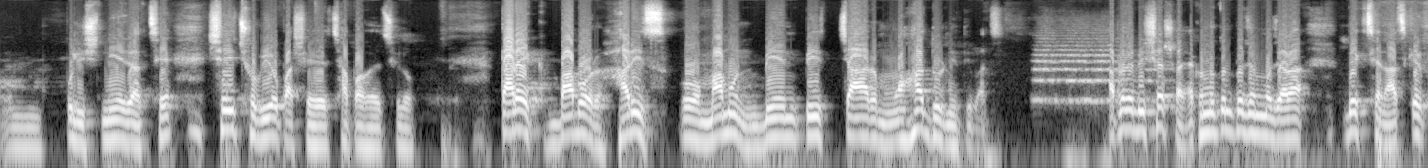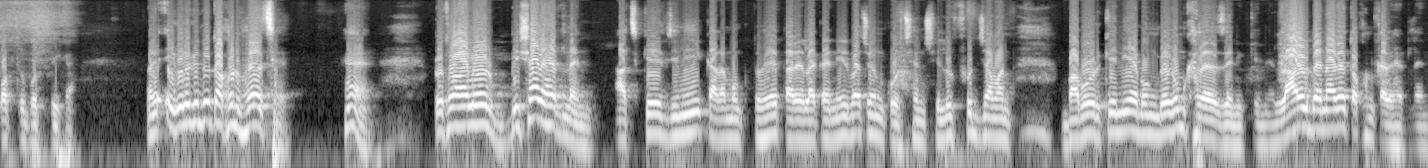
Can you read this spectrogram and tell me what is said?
উম, পুলিশ নিয়ে যাচ্ছে। সেই ছবিও পাশে ছাপা হয়েছিল। তারেক বাবর হারিস ও মামুন বিএনপি চার মহা দুর্নীতিবাজ। আপনাদের বিশ্বাস হয় এখন নতুন প্রজন্ম যারা দেখছেন আজকের পত্রপত্রিকা মানে এগুলো কিন্তু তখন হয়েছে। হ্যাঁ প্রথম আলোর বিশাল হেডলাইন আজকে যিনি কারামুক্ত হয়ে তার এলাকায় নির্বাচন করছেন, সে লুৎফুজ্জামান বাবরকে নিয়ে এবং বেগম খালেদা জেনিককে নিয়ে। লাল ব্যানারে তখনকার হেডলাইন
